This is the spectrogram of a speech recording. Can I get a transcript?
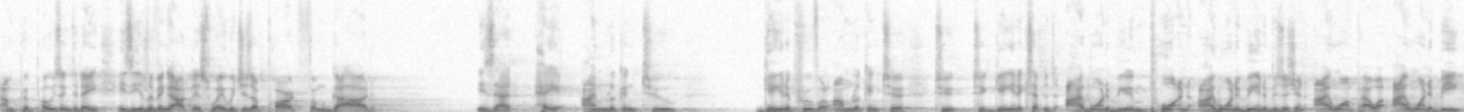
I'm proposing today is he's living out this way, which is apart from God is that, hey, I'm looking to gain approval. I'm looking to, to, to gain acceptance. I want to be important. I want to be in a position. I want power. I want to be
